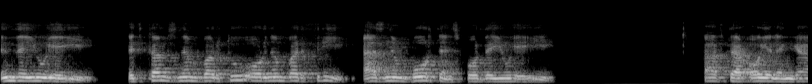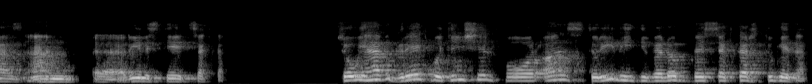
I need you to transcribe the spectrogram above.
in the UAE. It comes number two or number three as an importance for the UAE after oil and gas and uh, real estate sector. So we have a great potential for us to really develop these sectors together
